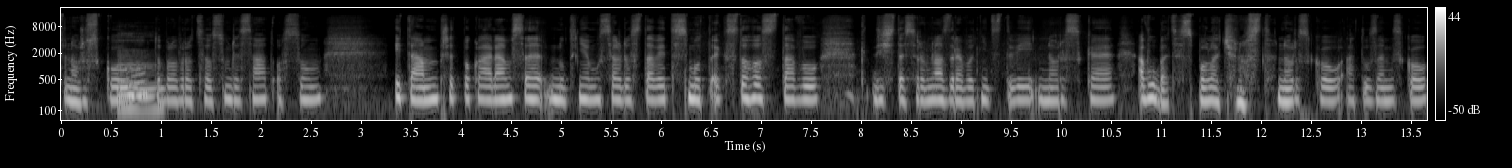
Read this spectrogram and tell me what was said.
v Norsku, mm. to bylo v roce 88. I tam, předpokládám, se nutně musel dostavit smutek z toho stavu, když jste srovnal zdravotnictví norské a vůbec společnost norskou a tuzemskou,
